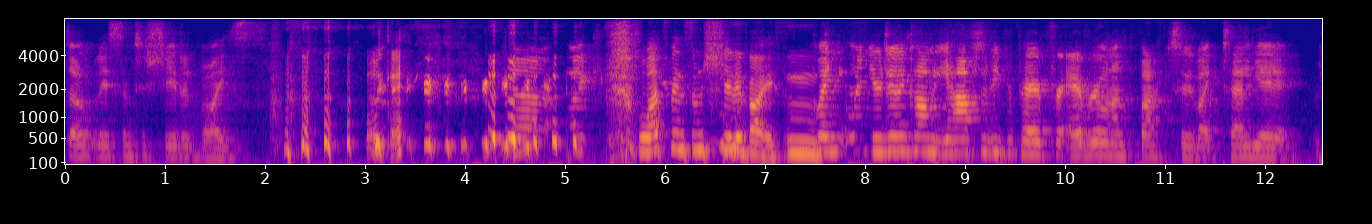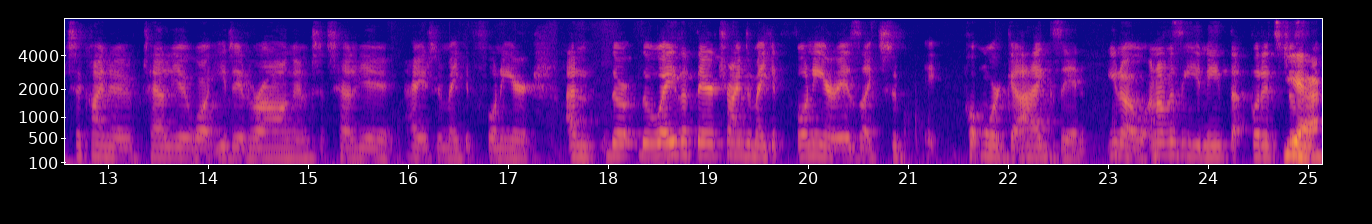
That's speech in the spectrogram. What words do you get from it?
Don't listen to shit advice. okay. Yeah, like What's been some shit advice? Mm, when when you're doing comedy, you have to be prepared for everyone on the back to like tell you to kind of tell you what you did wrong and to tell you how to make it funnier. And the the way that they're trying to make it funnier is like to put more gags in, you know. And obviously you need that, but it's just Yeah.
